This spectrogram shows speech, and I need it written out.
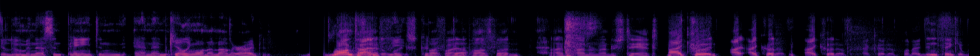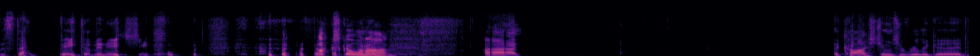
illuminescent paint and and then killing one another. I wrong time to leave. Netflix couldn't but, find uh, the pause button. I, I don't understand. I could, I, I could have, I could have, I could have, but I didn't think it was that big of an issue. What's going on? Um, the costumes were really good.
